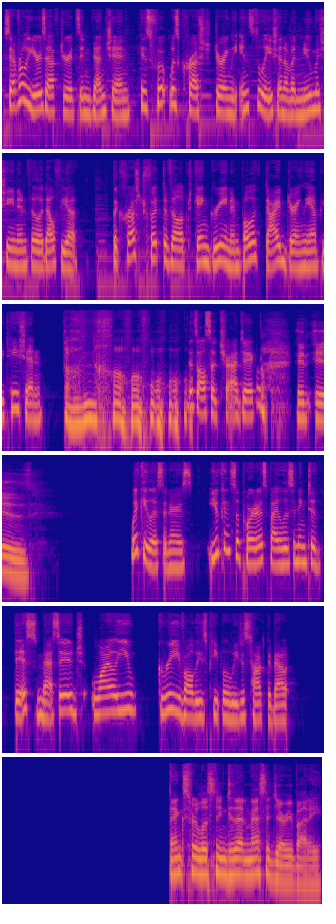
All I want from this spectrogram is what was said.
Several years after its invention, his foot was crushed during the installation of a new machine in Philadelphia. The crushed foot developed gangrene and Bullock died during the amputation. Oh no. That's also tragic. it is. Wiki listeners, you can support us by listening to this message while you grieve all these people we just talked about. Thanks for listening to that message, everybody.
